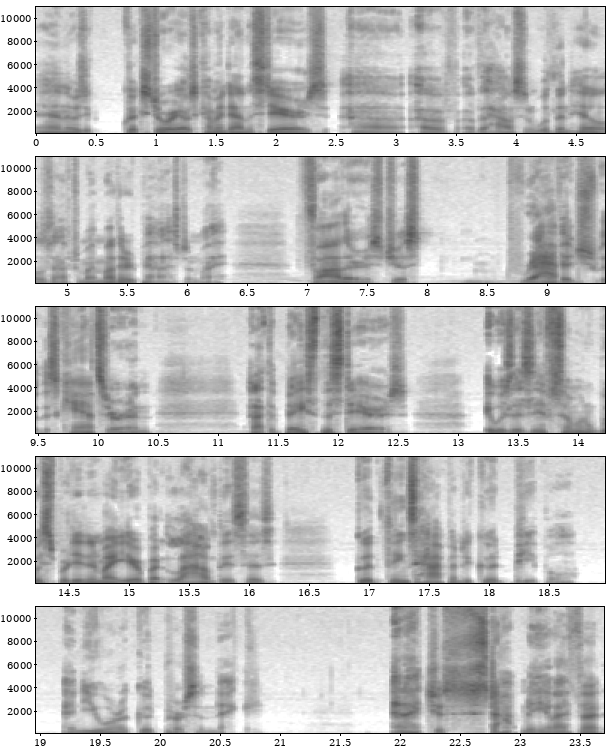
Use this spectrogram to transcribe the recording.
And there was a quick story. I was coming down the stairs uh, of of the house in Woodland Hills after my mother had passed, and my father is just ravaged with this cancer, and and at the base of the stairs, it was as if someone whispered it in my ear, but loudly. Says, Good things happen to good people, and you are a good person, Nick. And it just stopped me, and I thought,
